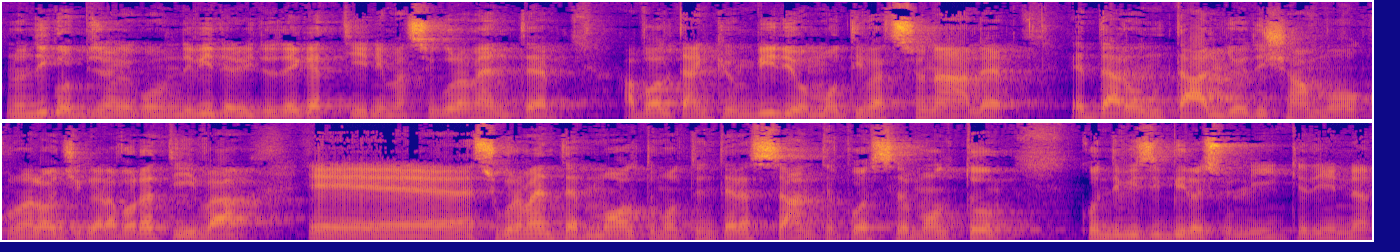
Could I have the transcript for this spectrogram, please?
Non dico che bisogna condividere video dei gattini, ma sicuramente a volte anche un video motivazionale e dare un taglio, diciamo, con una logica lavorativa è sicuramente molto molto interessante, può essere molto condivisibile su LinkedIn.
